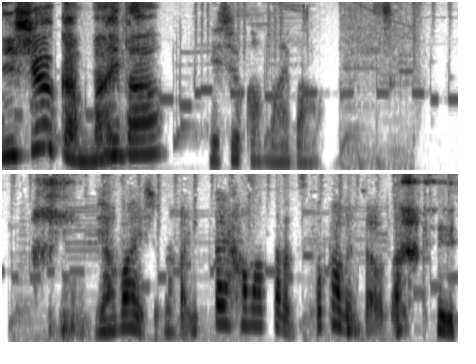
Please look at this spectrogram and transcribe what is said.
2週間毎晩？2週間毎晩。やばいし、なんか一回ハマったらずっと食べちゃうなっていう。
